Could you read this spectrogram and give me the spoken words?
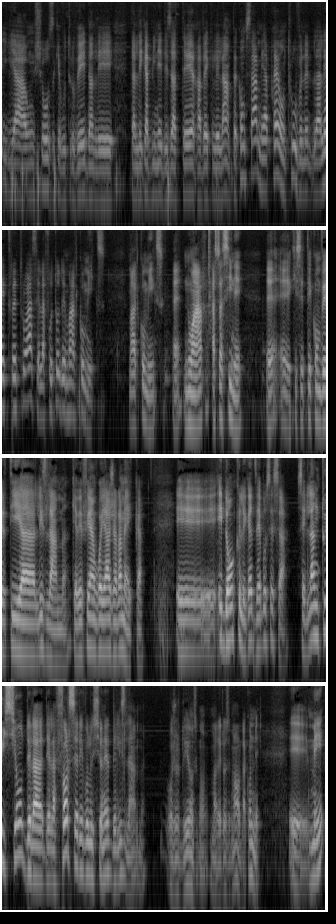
il y a une chose que vous trouvez dans les, dans les cabinets des artères avec les lampes comme ça, mais après on trouve la lettre 3, c'est la photo de Malcolm X. Malcolm X, hein, noir, assassiné, hein, qui s'était converti à l'islam, qui avait fait un voyage à la Mecque. Et, donc le gazebo, c'est ça. C'est l'intuition de la, force révolutionnaire de l'islam. Aujourd'hui, malheureusement, on la connaît. mais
